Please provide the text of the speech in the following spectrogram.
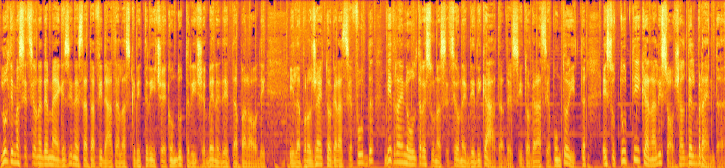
L'ultima sezione del magazine è stata affidata alla scrittrice e conduttrice Benedetta Parodi. Il progetto Grazie a Food vivrà inoltre su una sezione dedicata del sito sito grazia.it e su tutti i canali social del brand.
